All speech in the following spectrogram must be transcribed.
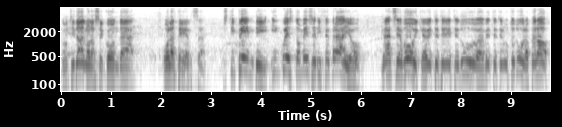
non ti danno la seconda o la terza. Stipendi in questo mese di febbraio, grazie a voi che avete, duro, avete tenuto duro, però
